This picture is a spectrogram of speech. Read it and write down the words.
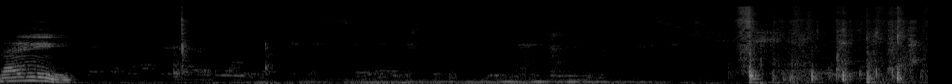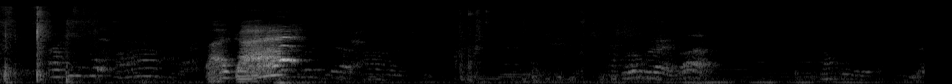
Name.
